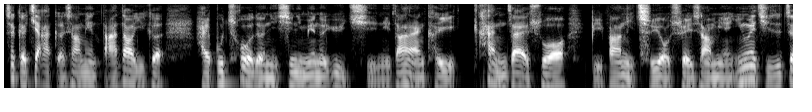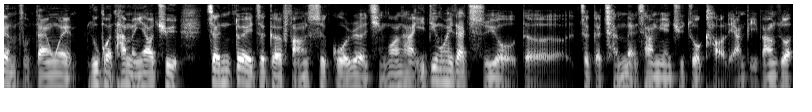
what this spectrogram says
这个价格上面达到一个还不错的你心里面的预期，你当然可以。看在说，比方你持有税上面，因为其实政府单位如果他们要去针对这个房市过热情况下，一定会在持有的这个成本上面去做考量。比方说，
